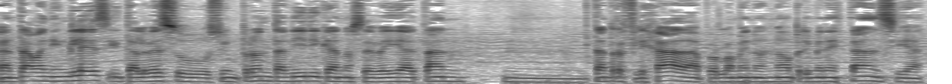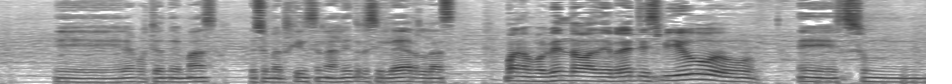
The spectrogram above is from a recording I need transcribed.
cantaba en inglés y tal vez su, impronta lírica no se veía tan, mm, tan reflejada, por lo menos no a primera instancia. Eh, era cuestión de más de sumergirse en las letras y leerlas. Bueno, volviendo a The Brightest View, eh, es, un,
